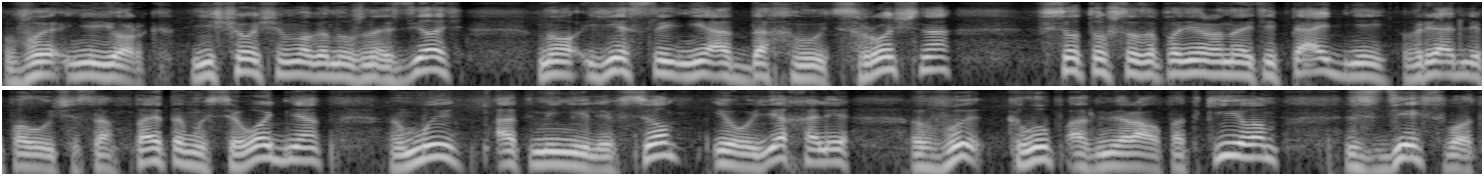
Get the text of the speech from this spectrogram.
в Нью-Йорк. Еще очень много нужно сделать, но если не отдохнуть срочно, все то, что запланировано эти 5 дней, вряд ли получится. Поэтому сегодня мы отменили все и уехали в клуб «Адмирал» под Киевом. Здесь вот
